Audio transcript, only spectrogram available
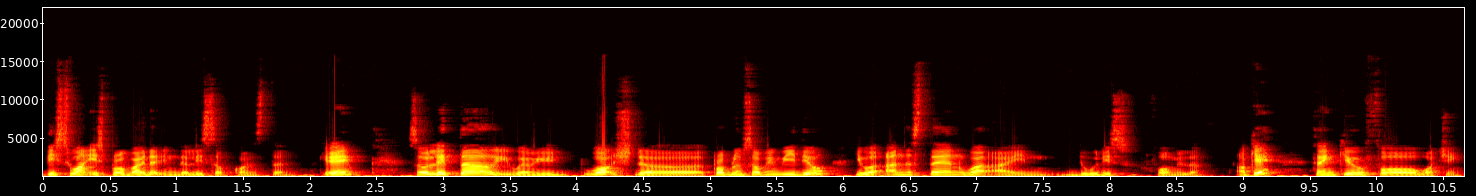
this one is provided in the list of constant okay? So later when we watch the problem solving video you will understand why I do this formula okay? Thank you for watching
